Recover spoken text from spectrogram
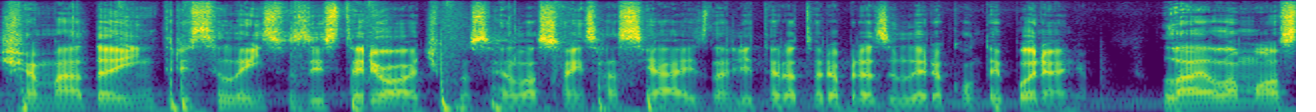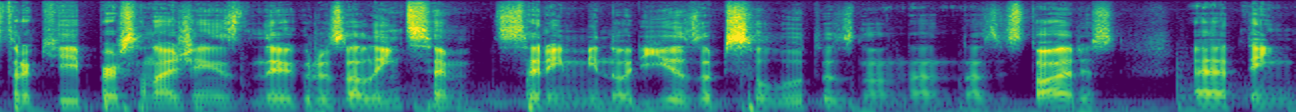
chamada Entre Silêncios e Estereótipos: Relações Raciais na Literatura Brasileira Contemporânea. Lá ela mostra que personagens negros, além de ser, serem minorias absolutas no, na, nas histórias, é, tem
